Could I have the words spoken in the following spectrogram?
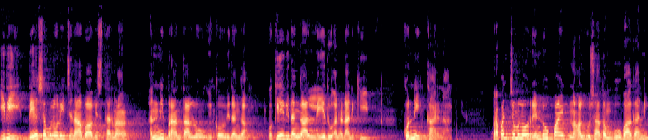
ఇవి దేశంలోని జనాభా విస్తరణ అన్ని ప్రాంతాల్లో ఒకే విధంగా ఒకే విధంగా లేదు అనడానికి కొన్ని కారణాలు. ప్రపంచంలో రెండు పాయింట్ నాలుగు శాతం భూభాగాన్ని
